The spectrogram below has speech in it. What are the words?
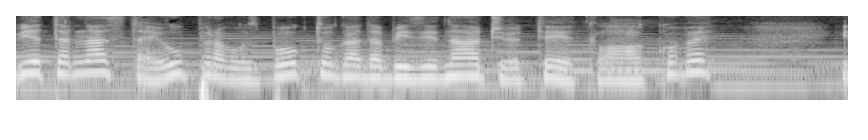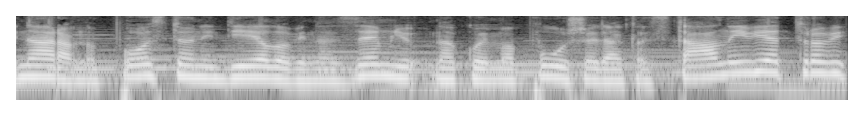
Vjetar nastaje upravo zbog toga da bi izjednačio te tlakove i naravno postoje oni dijelovi na zemlji na kojima puše dakle stalni vjetrovi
